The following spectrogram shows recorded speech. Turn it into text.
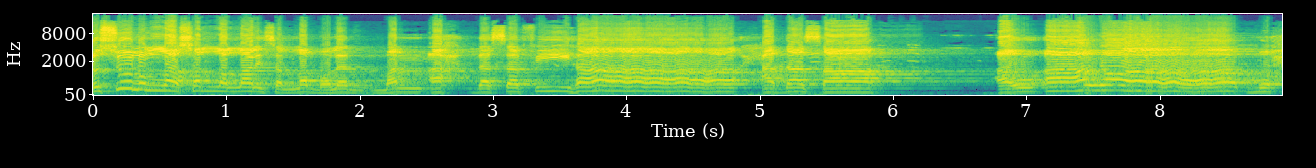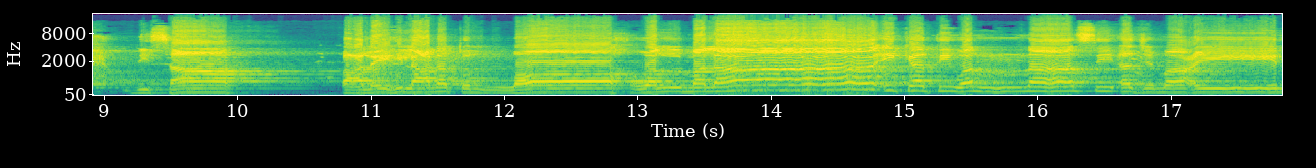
রসুল্লাহ সাল্লাহ সাল্লাম বলেন, মান আহদাসা ফিহা হাদাসা আও আজমাইন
